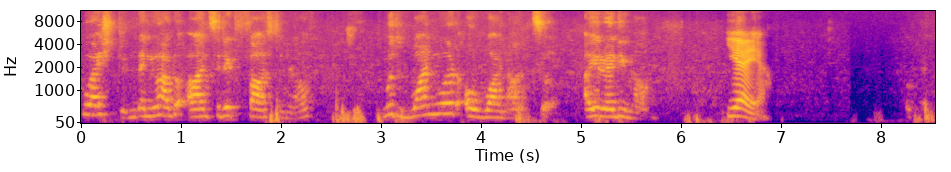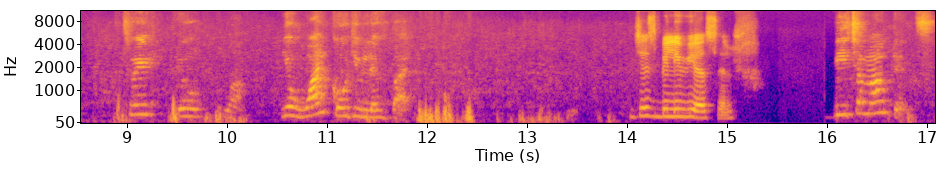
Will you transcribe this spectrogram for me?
questions and you have to answer it fast enough with one word or one answer. Are you ready now? yeah yeah Three, two, one. Your one quote you live by. just believe yourself Beach or mountains?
